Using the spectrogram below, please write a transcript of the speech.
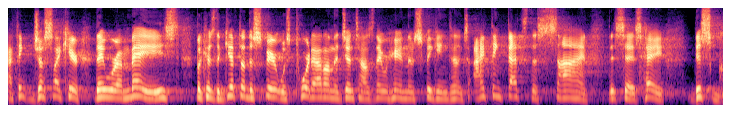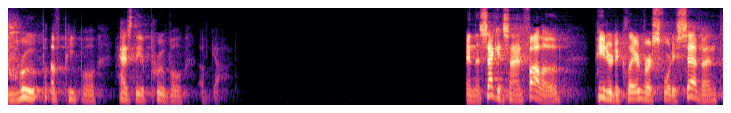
I think just like here, they were amazed because the gift of the Spirit was poured out on the Gentiles. They were hearing them speaking tongues. I think that's the sign that says, hey, this group of people has the approval of God. And the second sign followed Peter declared, verse 47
